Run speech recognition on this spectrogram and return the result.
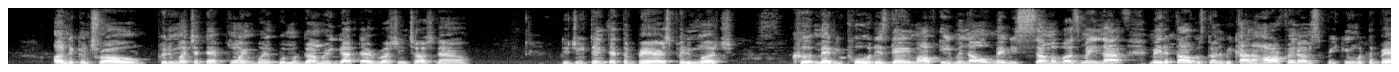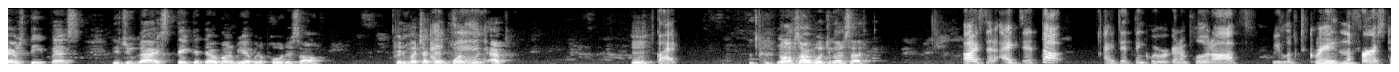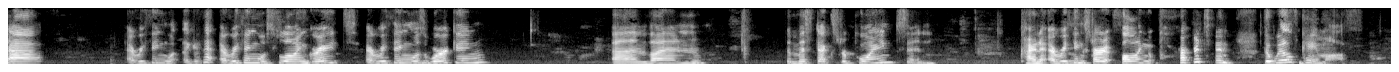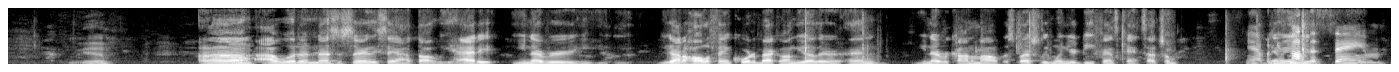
under control pretty much at that point? When when Montgomery got that rushing touchdown, did you think that the Bears pretty much could maybe pull this game off, even though maybe some of us may not may have thought it was going to be kind of hard for them. Speaking with the Bears defense, did you guys think that they were going to be able to pull this off? Pretty much at I that point when did. After, Go ahead. no, I'm sorry. What you going to say? Oh, I said I did thought I did think we were gonna pull it off. We looked great Mm-hmm. in the first half. Everything, like I said, everything was flowing great. Everything was working, and then the missed extra points point and kind of everything started falling apart, and the wheels came off. Yeah. Uh, Um, I wouldn't necessarily say I thought we had it. You never, you, you got a Hall of Fame quarterback on the other end. You never count him out, especially when your defense can't touch him. Yeah, but I he's mean, not the same.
